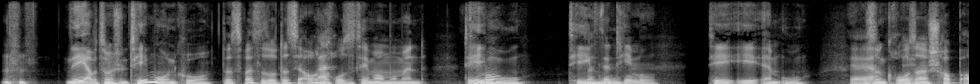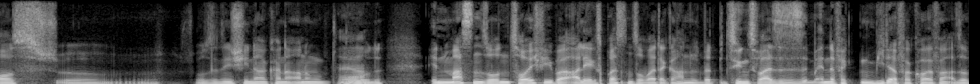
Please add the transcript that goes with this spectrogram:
nee, aber zum Beispiel Temo und Co. Das weißt du so, das ist ja auch ein Was? großes Thema im Moment. Temo? Temu. Was ist denn Temu. Temu? T-E-M-U. Ja, Das ist so ein großer Shop aus, äh, wo sind die, China, keine Ahnung, wo Ja. in Massen so ein Zeug wie bei AliExpress und so weiter gehandelt wird, beziehungsweise es ist im Endeffekt ein Wiederverkäufer, also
